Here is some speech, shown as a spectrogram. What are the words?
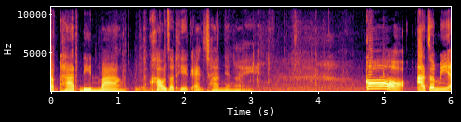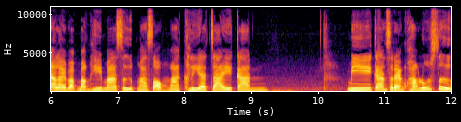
กับธาตุดินบ้าง เขาจะ take action ยังไง ก็อาจจะมีอะไรแบบบางทีมาสืบมาส่องมาเคลียร์ใจกัน มีการแสดงความรู้สึก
